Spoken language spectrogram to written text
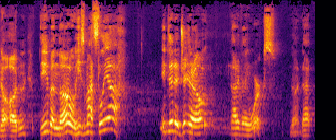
ha'odin, even though he's matzliach. He did it, you know, not everything works. Not, not,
